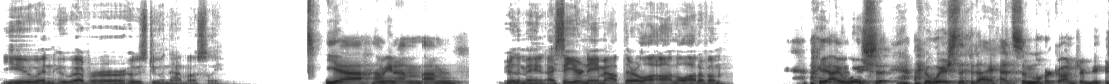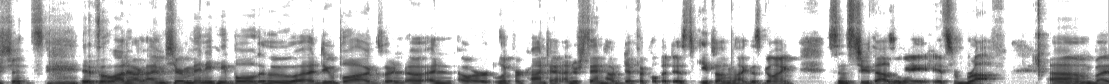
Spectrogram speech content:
you and whoever, or who's doing that mostly? Yeah, I mean, I'm I'm. You're the main. I see your name out there a lot on a lot of them. I wish I wish that I had some more contributions. It's a lot hard. I'm sure many people who uh, do blogs and, uh, and or look for content understand how difficult it is to keep something like this going since 2008. It's rough. Um, but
